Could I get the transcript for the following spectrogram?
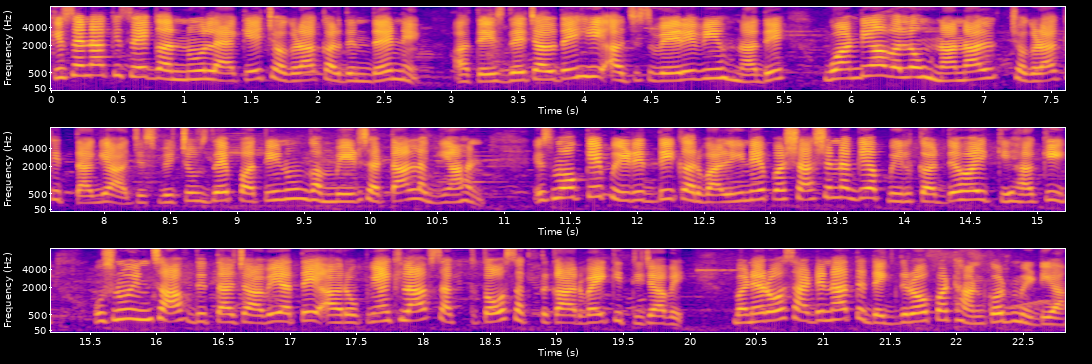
ਕਿਸੇ ਨਾ ਕਿਸੇ ਗੱਲ ਨੂੰ ਲੈ ਕੇ ਝਗੜਾ ਕਰ ਦਿੰਦੇ ਨੇ। ਅਤੇ ਇਸ ਦੇ ਚਲਦੇ ਹੀ ਅੱਜ ਸਵੇਰੇ ਵੀ ਉਹਨਾਂ ਦੇ ਗੁਆਂਢੀਆਂ ਵੱਲੋਂ ਉਹਨਾਂ ਨਾਲ ਝਗੜਾ ਕੀਤਾ ਗਿਆ, ਜਿਸ ਵਿੱਚ ਉਸ ਦੇ ਪਤੀ ਨੂੰ ਗੰਭੀਰ ਸੱਟਾਂ ਲੱਗੀਆਂ ਹਨ। ਇਸ ਮੌਕੇ ਪੀੜਿਤ ਦੀ ਘਰਵਾਲੀ ਨੇ ਪ੍ਰਸ਼ਾਸਨ ਅੱਗੇ ਅਪੀਲ ਕਰਦੇ ਹੋਏ ਕਿਹਾ ਕਿ ਉਸ ਨੂੰ ਇਨਸਾਫ ਦਿੱਤਾ ਜਾਵੇ ਅਤੇ ਆਰੋਪੀਆਂ ਖਿਲਾਫ ਸਖਤ ਤੋਂ ਸਖਤ ਕਾਰਵਾਈ ਕੀਤੀ ਜਾਵੇ। ਬਣੇ ਰਹੋ ਸਾਡੇ ਨਾਲ ਤੇ ਦੇਖਦੇ ਰਹੋ ਪਠਾਨਕੋਟ ਮੀਡੀਆ।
